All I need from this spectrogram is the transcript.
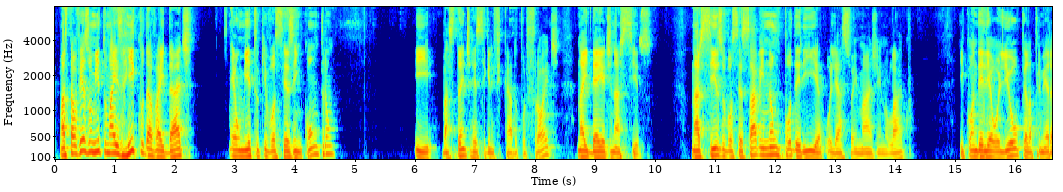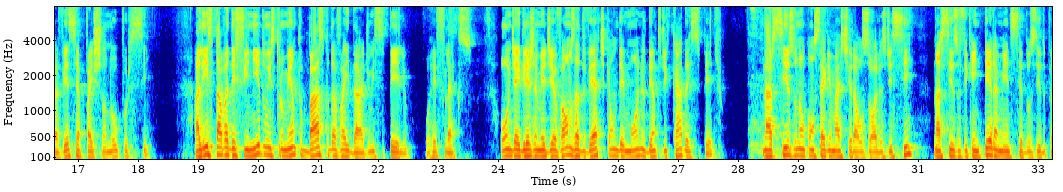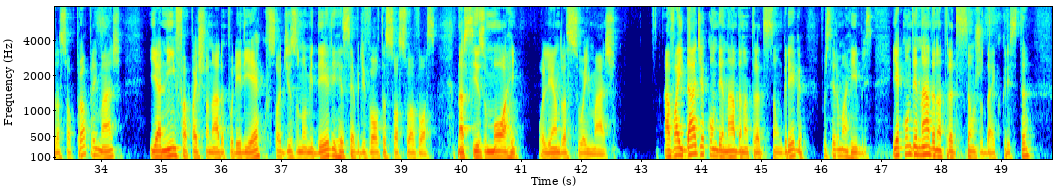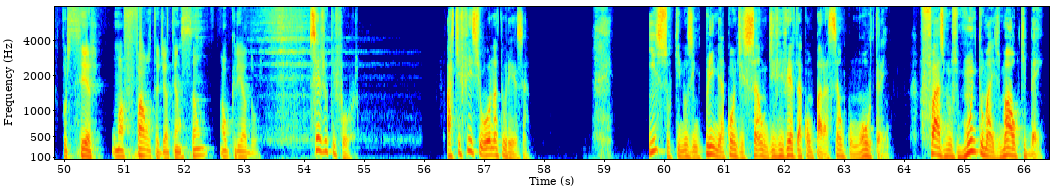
Mas talvez o mito mais rico da vaidade é um mito que vocês encontram e bastante ressignificado por Freud na ideia de Narciso. Narciso, vocês sabem, não poderia olhar sua imagem no lago e quando ele a olhou pela primeira vez, se apaixonou por si. Ali estava definido um instrumento básico da vaidade, o espelho, o reflexo, onde a igreja medieval nos adverte que é um demônio dentro de cada espelho. Narciso não consegue mais tirar os olhos de si, Narciso fica inteiramente seduzido pela sua própria imagem, e a ninfa apaixonada por ele, Eco, só diz o nome dele e recebe de volta só sua voz. Narciso morre olhando a sua imagem. A vaidade é condenada na tradição grega por ser uma híbris, e é condenada na tradição judaico-cristã por ser uma falta de atenção ao Criador. Seja o que for, artifício ou natureza, isso que nos imprime a condição de viver da comparação com outrem faz-nos muito mais mal que bem.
